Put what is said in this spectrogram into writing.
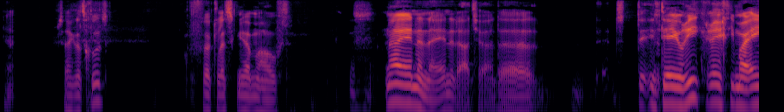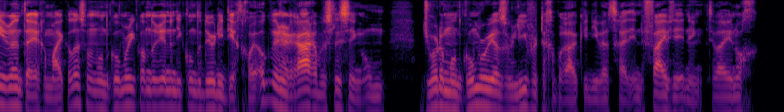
Ja. Zeg ik dat goed? Of eh, klets ik niet uit mijn hoofd? Nee, nee, nee, inderdaad, ja. De, de- in theorie kreeg hij maar één run tegen Michaelis, want Montgomery kwam erin en die kon de deur niet dichtgooien. Ook weer een rare beslissing om Jordan Montgomery als reliever te gebruiken in die wedstrijd in de vijfde inning. Terwijl je nog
